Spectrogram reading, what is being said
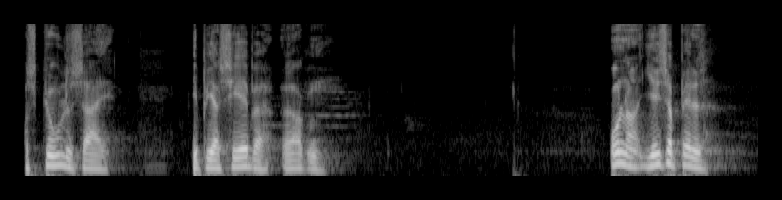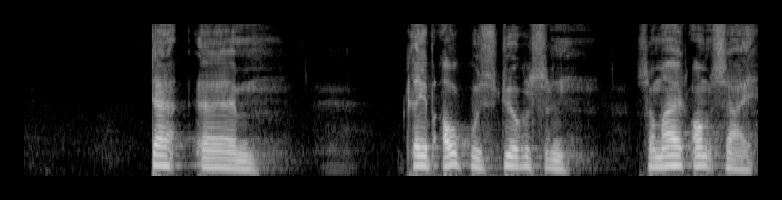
og skjulte sig i Beersheba ørken. Under Jezebel, der øh, greb afgudstyrkelsen så meget om sig,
